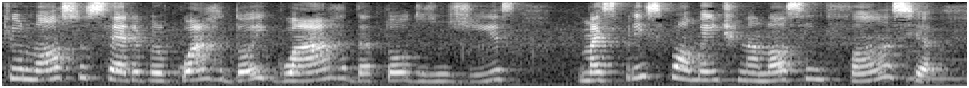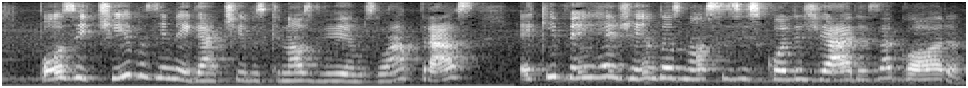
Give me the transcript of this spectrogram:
que o nosso cérebro guardou e guarda todos os dias, mas principalmente na nossa infância, positivos e negativos que nós vivemos lá atrás, é que vem regendo as nossas escolhas diárias agora.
